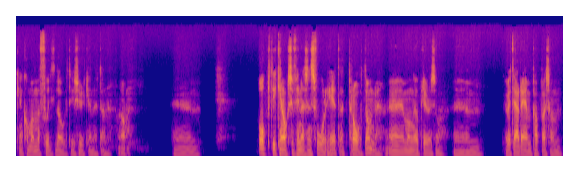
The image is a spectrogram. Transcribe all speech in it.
kan komma med fullt lag till kyrkan. Utan, ja. Eh, och det kan också finnas en svårighet att prata om det. Eh, många upplever det så. Eh, jag vet, jag hade en pappa som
